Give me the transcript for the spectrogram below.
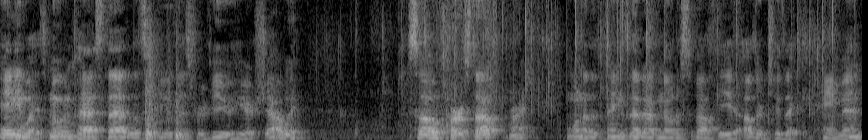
Anyways, moving past that, let's do this review here, shall we? So first up, right, one of the things that I've noticed about the other two that came in,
